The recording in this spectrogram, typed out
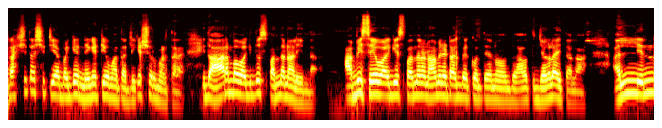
ರಕ್ಷಿತಾ ಶೆಟ್ಟಿಯ ಬಗ್ಗೆ ನೆಗೆಟಿವ್ ಮಾತಾಡ್ಲಿಕ್ಕೆ ಶುರು ಮಾಡ್ತಾರೆ. ಇದು ಆರಂಭವಾಗಿದ್ದು ಸ್ಪಂದನಾಳಿಯಿಂದ. ಅಭಿ ಆಗಿ ಸ್ಪಂದನ ನಾಮಿನೇಟ್ ಆಗ್ಬೇಕು ಅಂತ ಏನೋ ಒಂದು, ಅವತ್ತು ಜಗಳ ಆಯ್ತಲ್ಲ. ಅಲ್ಲಿಂದ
